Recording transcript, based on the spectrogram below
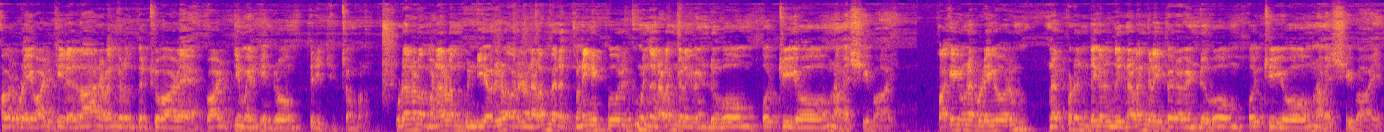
அவர்களுடைய வாழ்க்கையில் எல்லா நலங்களும் பெற்று வாழ வாழ்த்தி மகிழ்கின்றோம். திருச்சிற்றம்பலம். உடல்நலம் மனநலம் குன்றியவர்கள் அவர்கள் நலம் பெற துணை நிற்போருக்கும் இந்த நலன்களை வேண்டுவோம். போற்றியோம் நம சிவாய். பகை உணர்வுடையோரும் நட்புடன் திகழ்ந்து நலங்களை பெற வேண்டுவோம். போற்றியோம் நம சிவாய்.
